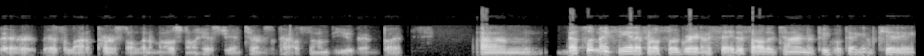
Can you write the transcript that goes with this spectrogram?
there there's a lot of personal and emotional history in terms of how some view them, but um, that's what makes the NFL so great. I say this all the time, and people think I'm kidding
